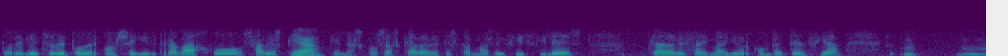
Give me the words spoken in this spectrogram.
por el hecho de poder conseguir trabajo, sabes que, que, las cosas cada vez están más difíciles, cada vez hay mayor competencia. Mm,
